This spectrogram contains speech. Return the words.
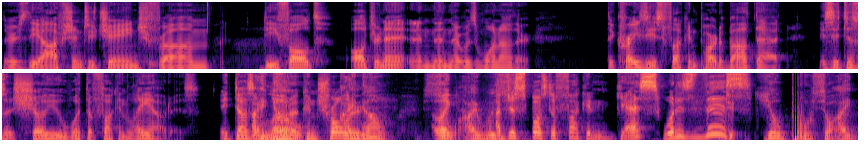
there's the option to change from default, alternate, and then there was one other. The craziest fucking part about that is it doesn't show you what the fucking layout is. It doesn't I load know. a controller. I know. So Like, I was I'm just supposed to fucking guess. What is this? D- yo, bro. So I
